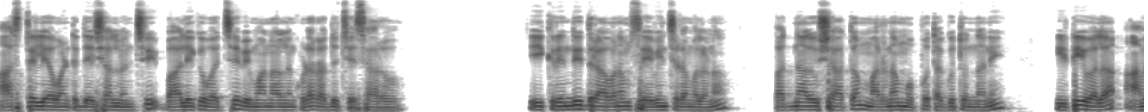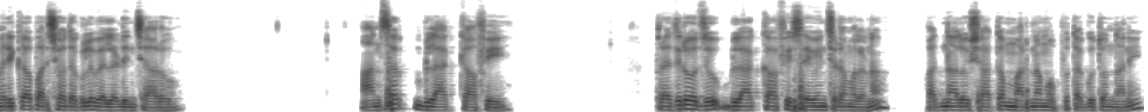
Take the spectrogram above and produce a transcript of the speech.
ఆస్ట్రేలియా వంటి దేశాల నుంచి బాలికి వచ్చే విమానాలను కూడా రద్దు చేశారు. ఈ క్రింది ద్రావణం సేవించడం వలన పద్నాలుగు శాతం మరణం ముప్పు తగ్గుతుందని ఇటీవల అమెరికా పరిశోధకులు వెల్లడించారు. Answer black coffee. ప్రతిరోజు బ్లాక్ కాఫీ సేవించడం వలన పద్నాలుగు శాతం మరణం ముప్పు తగ్గుతుందని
